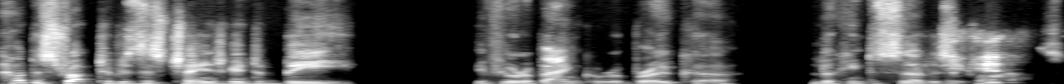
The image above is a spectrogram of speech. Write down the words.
how disruptive is this change going to be if you're a bank or a broker looking to service clients?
